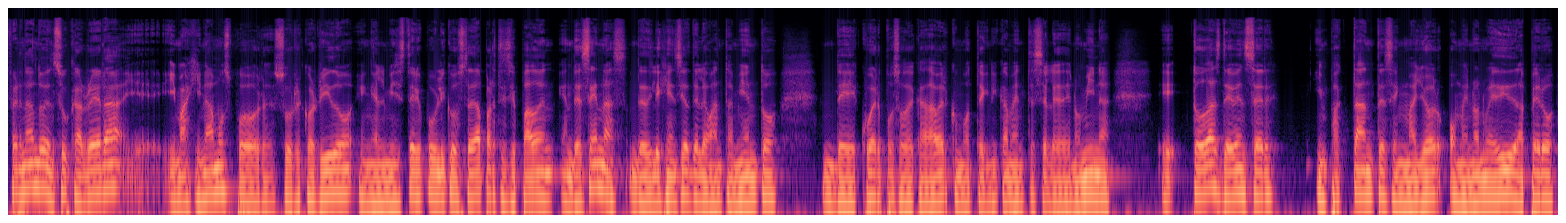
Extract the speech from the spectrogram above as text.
Fernando, en su carrera, eh, imaginamos por su recorrido en el Ministerio Público, usted ha participado en, decenas de diligencias de levantamiento de cuerpos o de cadáver, como técnicamente se le denomina. Eh, todas deben ser impactantes en mayor o menor medida, pero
